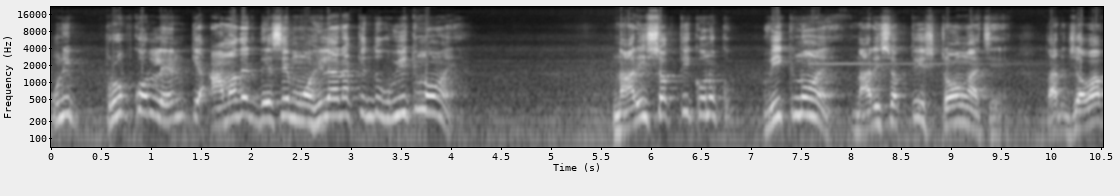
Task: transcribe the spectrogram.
উনি প্রুভ করলেন কি আমাদের দেশে মহিলারা কিন্তু উইক নয়। নারী শক্তি কোনো উইক নয়। নারী শক্তি স্ট্রং আছে। তার জবাব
